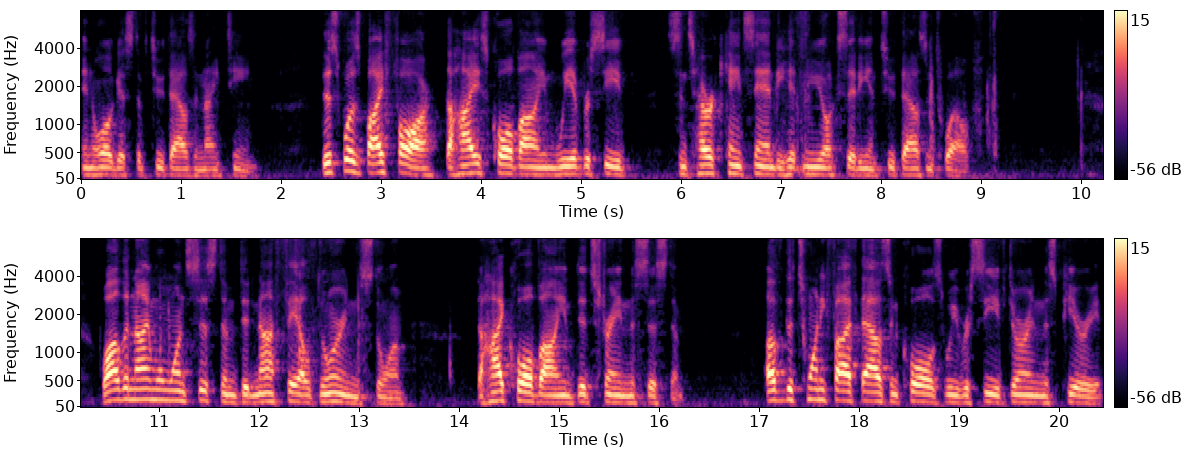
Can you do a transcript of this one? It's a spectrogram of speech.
in August of 2019. This was by far the highest call volume we have received since Hurricane Sandy hit New York City in 2012. While the 911 system did not fail during the storm, the high call volume did strain the system. Of the 25,000 calls we received during this period,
